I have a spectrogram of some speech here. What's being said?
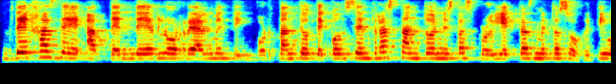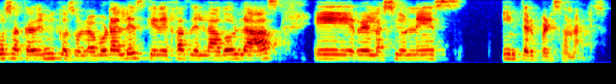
dejas de atender lo realmente importante o te concentras tanto en estas proyectos, metas, objetivos académicos o laborales que dejas de lado las eh, relaciones interpersonales.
